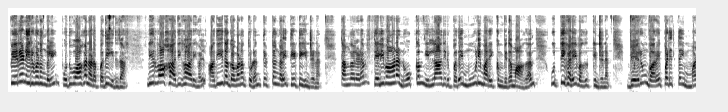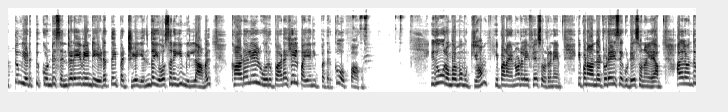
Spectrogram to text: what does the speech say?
பெரு நிறுவனங்களில் பொதுவாக நடப்பது இதுதான். நிர்வாக அதிகாரிகள் அதீத கவனத்துடன் திட்டங்களை தீட்டுகின்றன. தங்களிடம் தெளிவான நோக்கம் இல்லாதிருப்பதை மூடி மறைக்கும் விதமாக உத்திகளை வகுக்கின்றன. வெறும் வரைபடத்தை மட்டும் எடுத்துக்கொண்டு சென்றடைய வேண்டிய இடத்தை பற்றிய எந்த யோசனையும் இல்லாமல் கடலில் ஒரு படகில் பயணிப்பதற்கு ஒப்பாகும். இதுவும் ரொம்ப ரொம்ப முக்கியம். இப்போ நான் என்னோட லைஃப்லேயே சொல்கிறேனே இப்போ நான் அந்த today is a good day சொன்னேன் இல்லையா? அதில் வந்து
